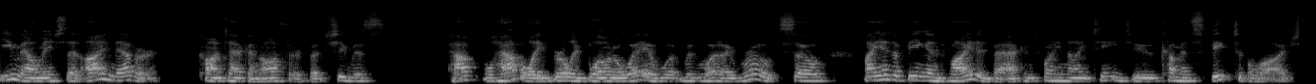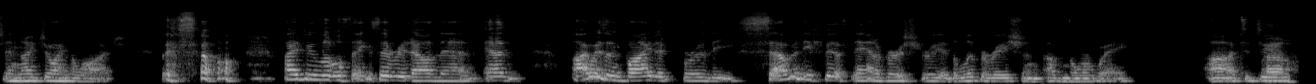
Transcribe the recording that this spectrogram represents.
emailed me, she said, I never contact an author, but she was hap- well, happily really blown away what, with what I wrote. So I ended up being invited back in 2019 to come and speak to the lodge, and I joined the lodge. So I do little things every now and then. And I was invited for the 75th anniversary of the liberation of Norway uh, to do wow.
